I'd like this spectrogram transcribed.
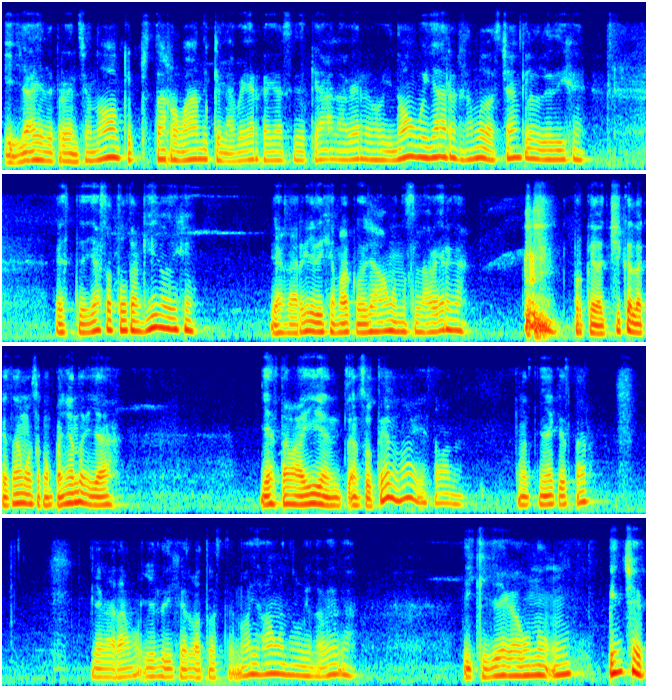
Y ya, el de prevención, no, que pues, está robando y que la verga, y así de que, ah, la verga, y no, güey, ya regresamos las chanclas, le dije. Este, ya está todo tranquilo, dije. Y agarré y le dije a Marco, ya vámonos a la verga. Porque la chica, la que estábamos acompañando, ya, ya estaba ahí en, en su hotel, ¿no? Ya estaban, no tenía que estar. Y agarramos, y le dije al vato este, no, ya vámonos, a la verga. Y que llega uno, un pinche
